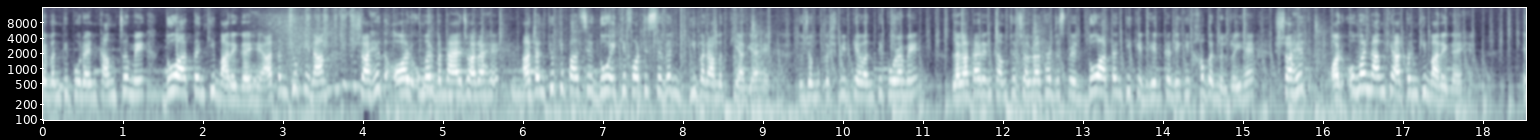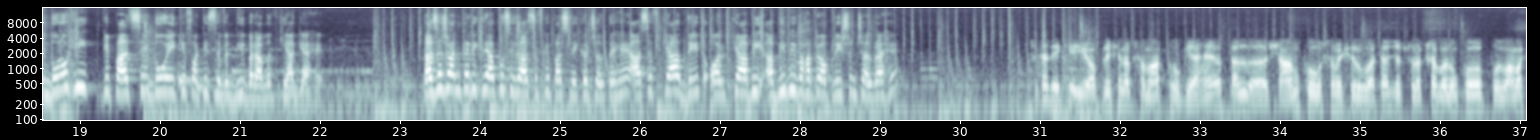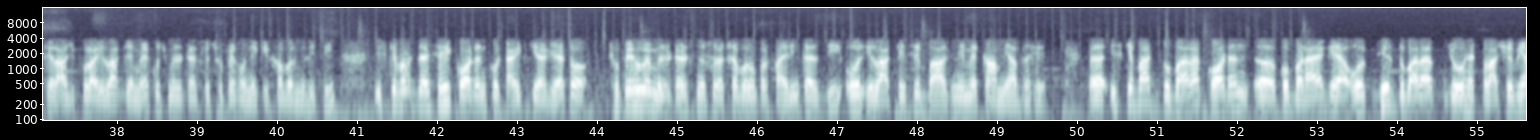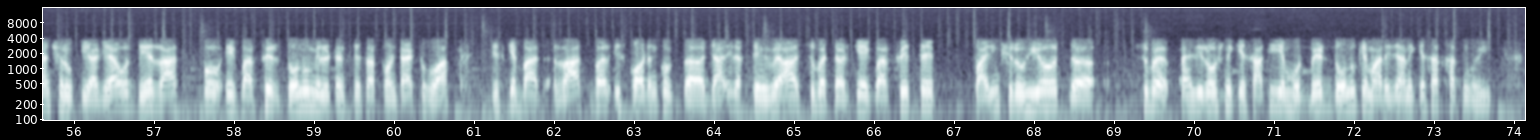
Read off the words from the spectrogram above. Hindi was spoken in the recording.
अवंतीपुरा एनकाउंटर में दो आतंकी मारे गए हैं। आतंकियों के नाम शाहिद और उमर बताया जा रहा है। आतंकियों के पास से दो एके 47 भी बरामद किया गया है। तो जम्मू कश्मीर के अवंतीपुरा में लगातार एनकाउंटर चल रहा था, जिसमें दो आतंकी के ढेर करने की खबर मिल रही है। शाहिद और उमर नाम के आतंकी मारे गए हैं। इन दोनों ही के पास से दो एके 47 भी बरामद किया गया है। ताज़ा जानकारी के लिए आपको सीधा आसिफ के पास लेकर चलते हैं। आसिफ, क्या अपडेट और क्या अभी अभी भी वहाँ पे ऑपरेशन चल रहा है? शिखा देखिए, ये ऑपरेशन अब समाप्त हो गया है और कल शाम को उस समय शुरू हुआ था जब सुरक्षा बलों को पुलवामा के राजपुरा इलाके में कुछ मिलिटेंट्स के छुपे होने की खबर मिली थी। इसके बाद जैसे ही कॉर्डन को टाइट किया गया तो छुपे हुए मिलिटेंट्स ने सुरक्षा बलों पर फायरिंग कर दी और इलाके से भागने में कामयाब रहे। इसके बाद दोबारा कॉर्डन को बढ़ाया गया और फिर दोबारा जो है तलाशी अभियान शुरू किया गया और देर रात को एक बार फिर दोनों मिलिटेंट्स के साथ कांटेक्ट हुआ, जिसके बाद रात भर इस कॉर्डन को जारी रखते हुए आज सुबह तड़के एक बार फिर से फायरिंग शुरू हुई और सुबह पहली रोशनी के साथ ही ये मुठभेड़ दोनों के मारे जाने के साथ खत्म हुई।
